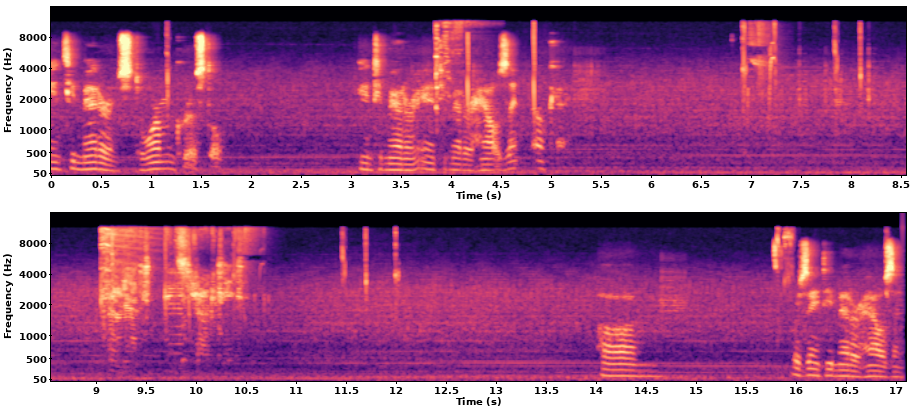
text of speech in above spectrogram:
antimatter and storm crystal. Antimatter and antimatter housing. Okay. Um, where's antimatter housing?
